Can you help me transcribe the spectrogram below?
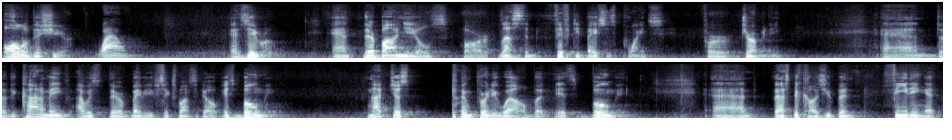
all of this year. Wow. At zero. And their bond yields are less than 50 basis points for Germany. And uh, the economy, I was there maybe six months ago, it's booming. Not just doing pretty well, but it's booming. And that's because you've been feeding it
